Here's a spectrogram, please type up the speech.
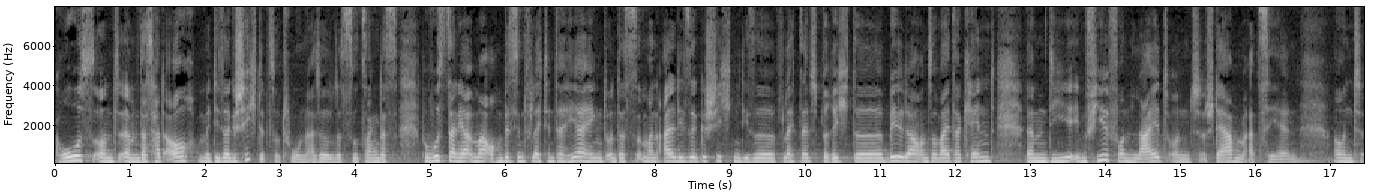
groß und ähm, das hat auch mit dieser Geschichte zu tun. Also dass sozusagen das Bewusstsein ja immer auch ein bisschen vielleicht hinterherhängt und dass man all diese Geschichten, diese vielleicht Selbstberichte, Bilder und so weiter kennt, ähm, die eben viel von Leid und Sterben erzählen. Mhm. Und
